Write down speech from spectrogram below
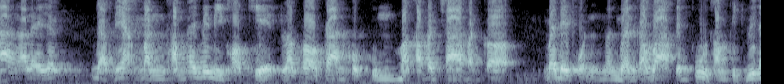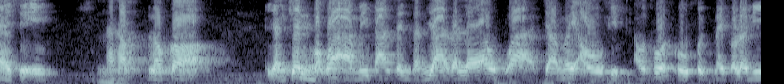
อ้างอะไรแบบนี้มันทำให้ไม่มีขอบเขต แล้วก็การควบคุมบังคับบัญชามันก็ไม่ได้ผลมันเหมือนกับว่าเป็นผู้ทำผิดวินัยเสียเองนะครับ แล้วก็ อย่างเช่นบอกว่ามีการเซ็นสัญญากันแล้วว่าจะไม่เอาผิดเอาโทษครูฝึกในกรณี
